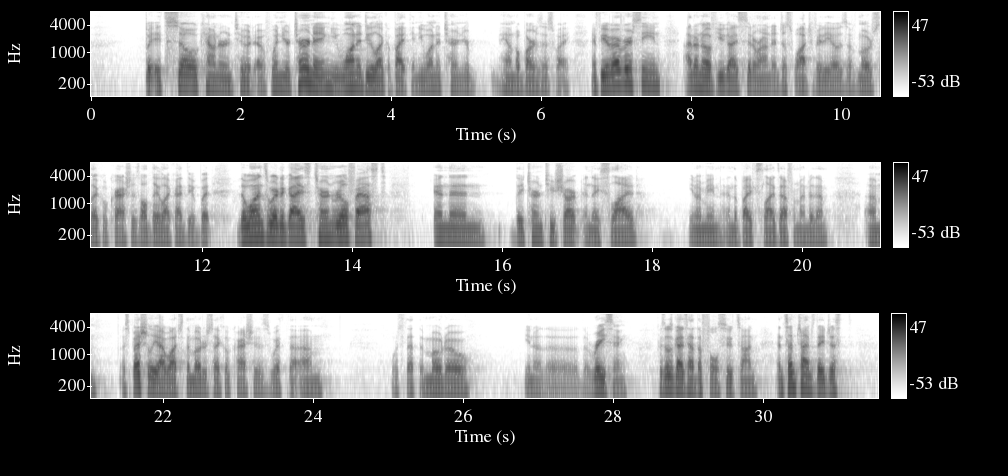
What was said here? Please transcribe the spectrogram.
but it's so counterintuitive. When you're turning, you want to do like a bike and you want to turn your handlebars this way. If you've ever seen, I don't know if you guys sit around and just watch videos of motorcycle crashes all day like I do, but the ones where the guys turn real fast and then they turn too sharp and they slide you know what I mean? And the bike slides out from under them. Um, especially, I watch the motorcycle crashes with the, um, what's that, the moto, you know, the, the racing, because those guys have the full suits on. And sometimes they just,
